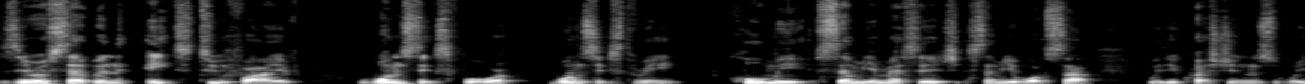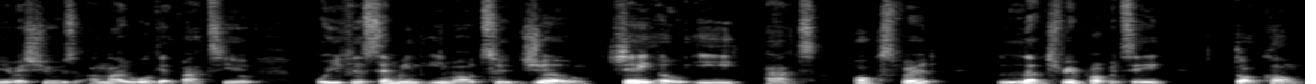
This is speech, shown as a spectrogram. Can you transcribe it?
07825 164 163. Call me, send me a message, send me a WhatsApp with your questions or your issues, and I will get back to you. Or you can send me an email to joe, J O E, at oxfordluxuryproperty.com.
